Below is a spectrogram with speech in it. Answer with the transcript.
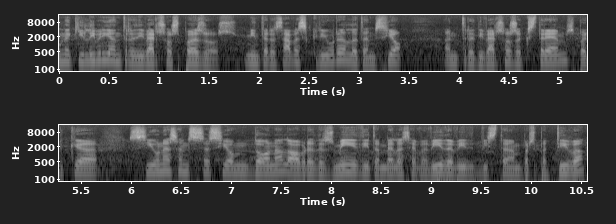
un equilibri entre diversos pesos. M'interessava escriure la tensió entre diversos extrems perquè si una sensació em dona l'obra de Smith i també la seva vida vista en perspectiva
